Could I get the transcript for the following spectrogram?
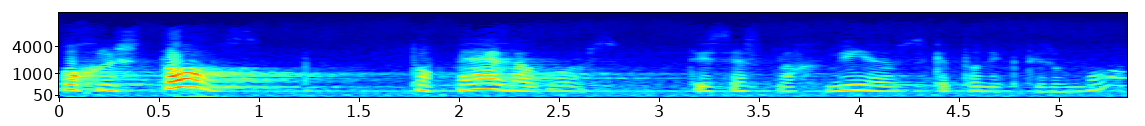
Ο Χριστός το πέλαγος της εσπλαχνίας και τον εκτιρμό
